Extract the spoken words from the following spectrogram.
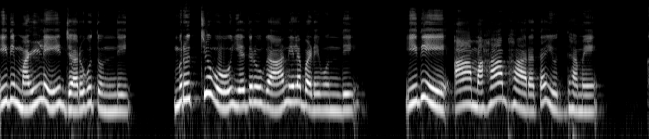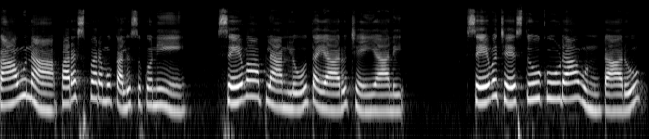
ఇది మళ్ళీ జరుగుతుంది. మృత్యువు ఎదురుగా నిలబడి ఉంది. ఇది ఆ మహాభారత యుద్ధమే. కావున పరస్పరము కలుసుకొని సేవా ప్లాన్లు తయారు చేయాలి. సేవ చేస్తూ కూడా ఉంటారు.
